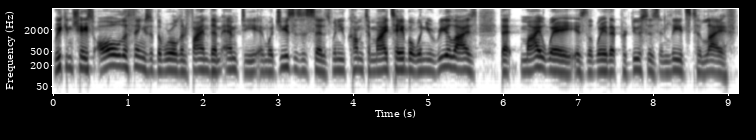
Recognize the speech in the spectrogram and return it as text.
we can chase all the things of the world and find them empty. And what Jesus has said is when you come to my table, when you realize that my way is the way that produces and leads to life,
